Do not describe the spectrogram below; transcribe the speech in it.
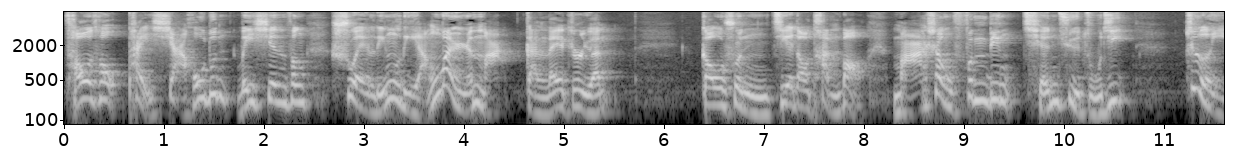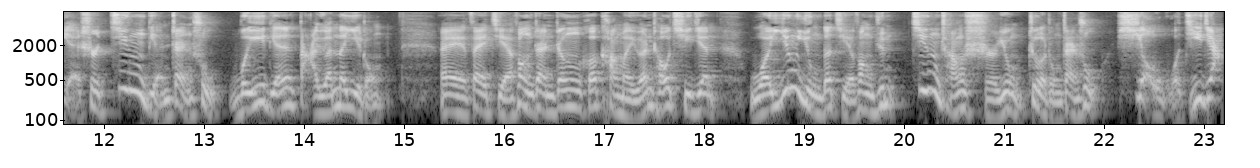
曹操派夏侯惇为先锋，率领两万人马赶来支援。高顺接到探报，马上分兵前去阻击。这也是经典战术“围点打援”的一种。哎，在解放战争和抗美援朝期间，我英勇的解放军经常使用这种战术，效果极佳。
